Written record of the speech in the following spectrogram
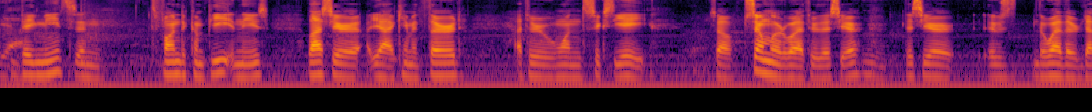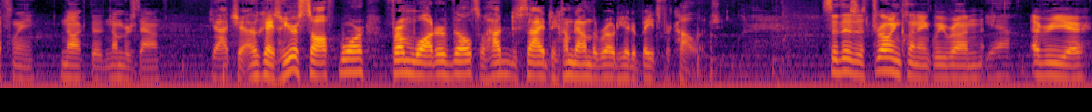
yeah. big meets, and it's fun to compete in these. Last year, yeah, I came in third. I threw 168, so similar to what I threw this year. Mm. This year, it was the weather definitely knocked the numbers down. Gotcha. Okay, so you're a sophomore from Waterville. So how did you decide to come down the road here to Bates for college? So there's a throwing clinic we run yeah. every year,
